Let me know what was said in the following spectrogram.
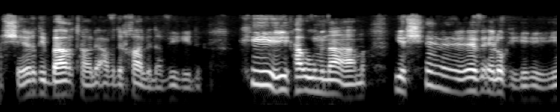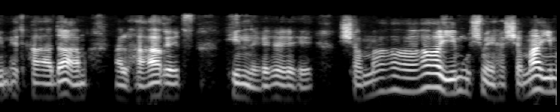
אשר דיברת לעבדך לדוד. כי האומנם ישב אלוהים את האדם על הארץ הנה שמיים ושמי השמיים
